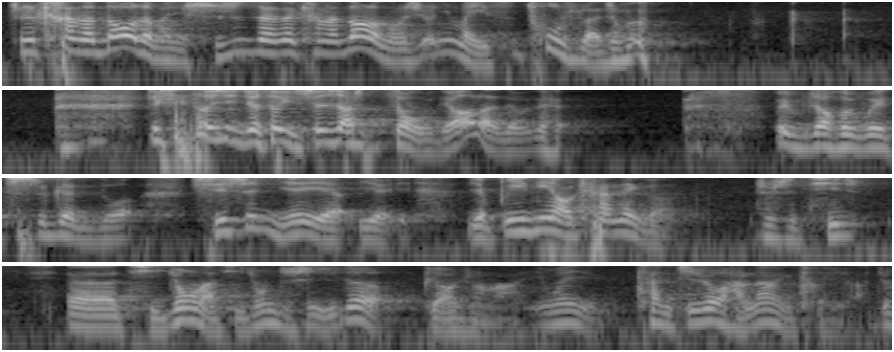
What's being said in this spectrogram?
这是看得到的嘛，你实实在在看得到的东西，你每次吐出来这么多这些东西就从你身上走掉了，对不对？我也不知道会不会吃更多，其实你也也也不一定要看那个。就是体脂，呃，体重了，体重只是一个标准了，因为看肌肉含量也可以了。就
